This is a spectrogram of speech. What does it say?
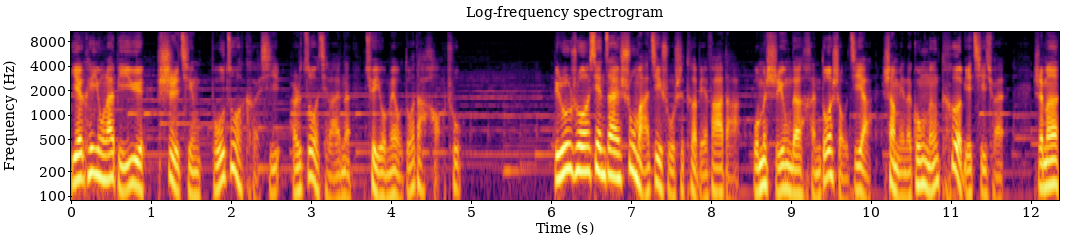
也可以用来比喻事情不做可惜，而做起来呢却又没有多大好处。比如说，现在数码技术是特别发达，我们使用的很多手机啊，上面的功能特别齐全，什么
